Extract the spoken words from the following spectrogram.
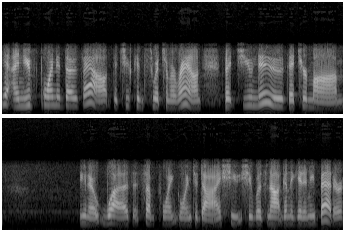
Yeah, and you've pointed those out that you can switch them around, but you knew that your mom, you know, was at some point going to die. She she was not going to get any better,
